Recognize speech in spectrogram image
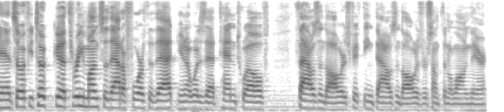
And so if you took uh, three months of that, a fourth of that, you know, what is that, ten, twelve thousand dollars, fifteen thousand dollars, or something along there.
